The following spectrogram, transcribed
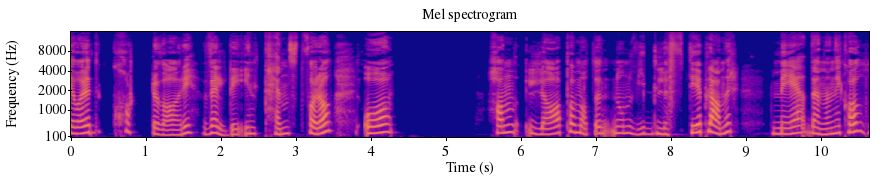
Det var et kortvarig, veldig intenst forhold, og han la på en måte noen vidløftige planer med denne Nicole.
